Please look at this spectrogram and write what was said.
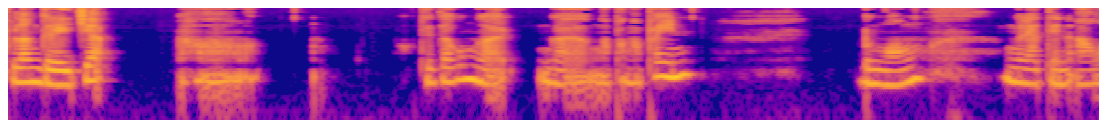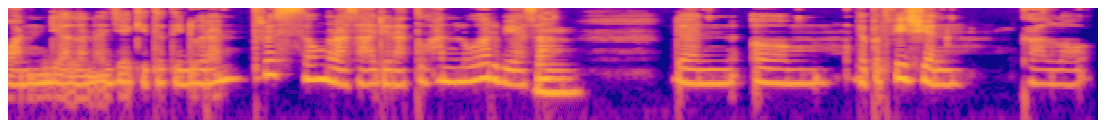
pulang gereja eh, waktu itu aku nggak nggak ngapa-ngapain bengong ngeliatin awan jalan aja gitu tiduran. Terus aku ngerasa hadirat Tuhan luar biasa. Mm. dan em, dapat vision kalau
